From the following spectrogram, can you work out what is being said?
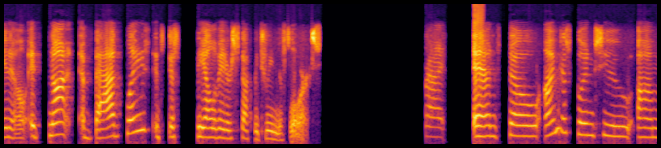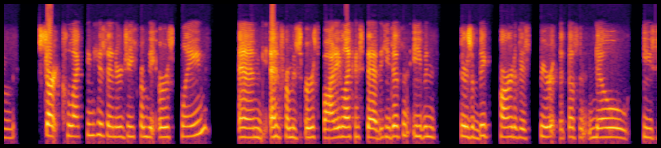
You know, it's not a bad place. It's just the elevator stuck between the floors. Right. And so I'm just going to um, start collecting his energy from the earth plane and and from his earth body. Like I said, he doesn't even. There's a big part of his spirit that doesn't know he's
